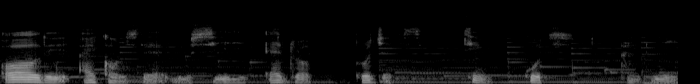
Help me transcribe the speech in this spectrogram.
all the icons there. You see airdrop projects team quotes and me.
